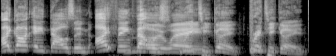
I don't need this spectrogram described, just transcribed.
I got 8,000. I think that was way. pretty good. Pretty good.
